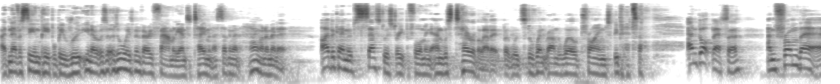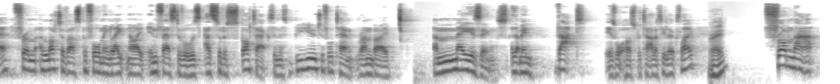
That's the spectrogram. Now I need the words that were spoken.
I'd never seen people be rude. You know, it, was, it had always been very family entertainment. I suddenly went, hang on a minute. I became obsessed with street performing and was terrible at it, but sort of went around the world trying to be better and got better. And from there, from a lot of us performing late night in festivals as sort of spot acts in this beautiful tent run by amazing, I mean, that is what hospitality looks like right? from that,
